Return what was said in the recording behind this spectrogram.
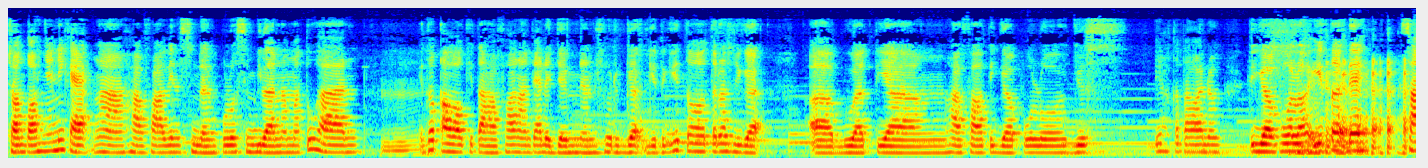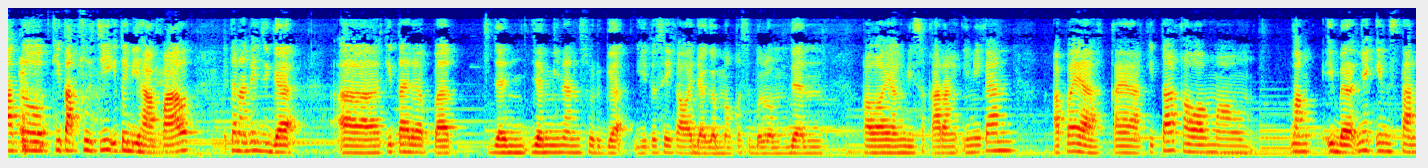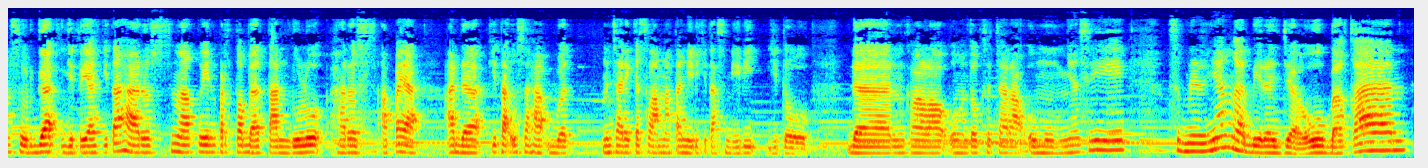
contohnya nih kayak ngehafalin 99 nama Tuhan Hmm. itu kalau kita hafal nanti ada jaminan surga gitu-gitu terus juga eh, buat yang hafal 30 juz ya ketawa dong. 30 itu deh. Satu kitab suci itu dihafal. Itu nanti juga eh, kita dapat jan- jaminan surga gitu sih kalau di agamaku sebelum. Dan kalau yang di sekarang ini kan apa ya kayak kita kalau mau lang- ibaratnya instan surga gitu ya kita harus ngelakuin pertobatan dulu. Harus apa ya ada kita usaha buat mencari keselamatan diri kita sendiri gitu dan kalau untuk secara umumnya sih sebenarnya nggak beda jauh bahkan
